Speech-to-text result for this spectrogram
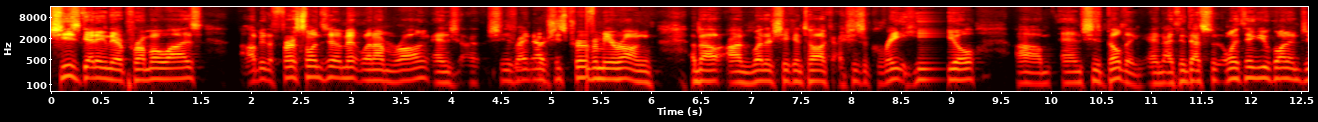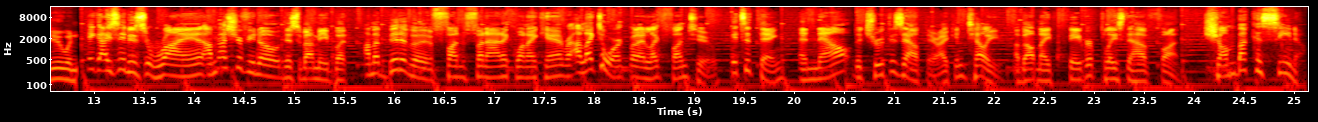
She's getting there promo wise. I'll be the first one to admit when I'm wrong, and uh, she's right now she's proven me wrong about on whether she can talk. She's a great heel, um, and she's building, and I think that's the only thing you want to do. And Hey guys, it is Ryan. I'm not sure if you know this about me, but I'm a bit of a fun fanatic when I can. I like to work, but I like fun too. It's a thing. And now the truth is out there. I can tell you about my favorite place to have fun Chumba Casino.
